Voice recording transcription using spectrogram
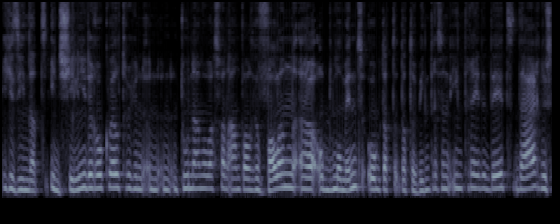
gezien dat in Chili er ook wel terug een, een, een toename was van aantal gevallen uh, op het moment ook dat, dat de winter zijn intrede deed daar. Dus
